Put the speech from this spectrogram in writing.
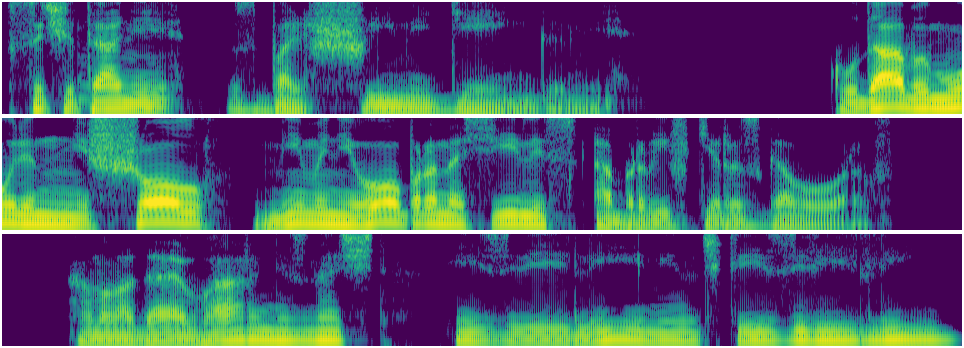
в сочетании с большими деньгами. Куда бы Мурин ни шел, мимо него проносились обрывки разговоров. А молодая барыня, значит, Извели, милочка, извели.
